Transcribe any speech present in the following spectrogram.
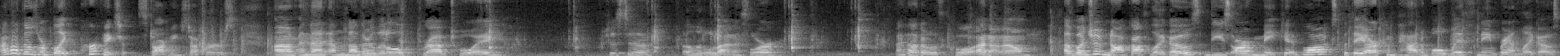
I thought those were like perfect stocking stuffers. Um, and then another little grab toy. Just a, a little dinosaur. I thought it was cool. I don't know. A bunch of knockoff Legos. These are Make It blocks, but they are compatible with name brand Legos.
